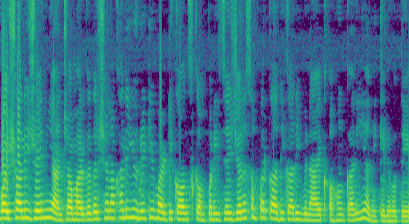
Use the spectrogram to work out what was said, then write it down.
वैशाली जैन यांच्या मार्गदर्शनाखाली युनिटी मल्टीकॉन्स कंपनीचे जनसंपर्क अधिकारी विनायक अहंकारी यांनी केले होते.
